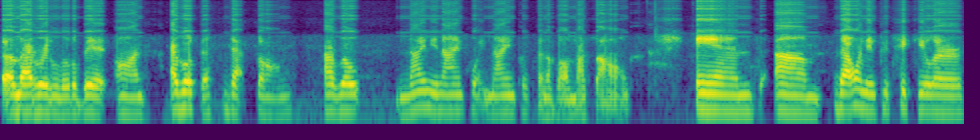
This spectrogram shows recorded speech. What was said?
elaborate a little bit on, I wrote that, that song. I wrote 99.9% of all my songs. And um, that one in particular,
